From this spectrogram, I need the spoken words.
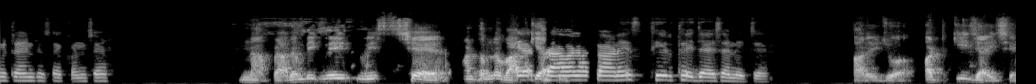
મીટર ઇન્ટુ સેકન્ડ છે. ના પ્રારંભિક વેગ વીસ છે પણ તમને વાક્ય આપ્યું. કારણે સ્થિર થઈ જાય છે નીચે. અરે જો અટકી જાય છે.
